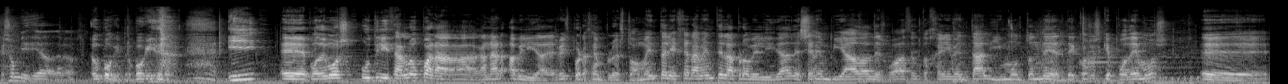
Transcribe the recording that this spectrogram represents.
Es un viciado, ¿no? Un poquito, un poquito. Y eh, podemos utilizarlo para ganar habilidades. ¿Veis? Por ejemplo, esto aumenta ligeramente la probabilidad de ser enviado al desguace, autohaven, tal, y un montón de, de cosas que podemos eh,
